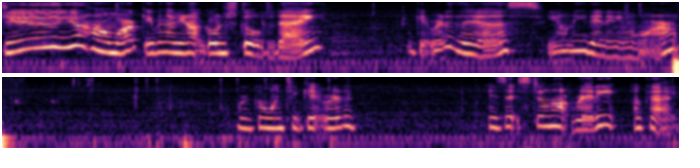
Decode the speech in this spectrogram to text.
do your homework, even though you're not going to school today. Get rid of this. You don't need it anymore. We're going to get rid of... Is it still not ready? Okay.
